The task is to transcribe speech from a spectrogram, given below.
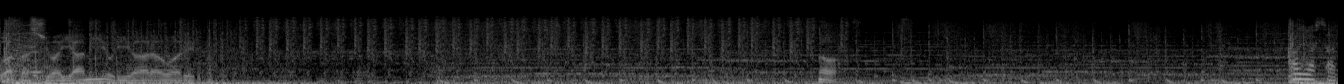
う私は闇より現れるあ速さで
